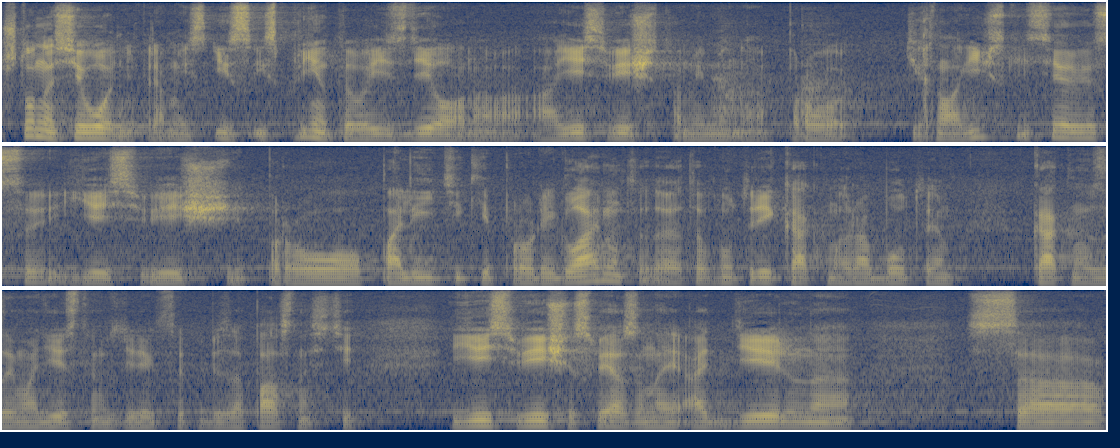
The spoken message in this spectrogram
что на сегодня прямо из, из, из принятого и сделанного? А есть вещи там именно про технологические сервисы, есть вещи про политики, про регламенты, да, это внутри, как мы работаем, как мы взаимодействуем с дирекцией по безопасности. Есть вещи, связанные отдельно с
